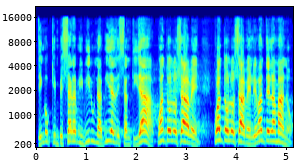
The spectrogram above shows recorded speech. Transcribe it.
Tengo que empezar a vivir una vida de santidad. ¿Cuántos lo saben? ¿Cuántos lo saben? Levanten la mano.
